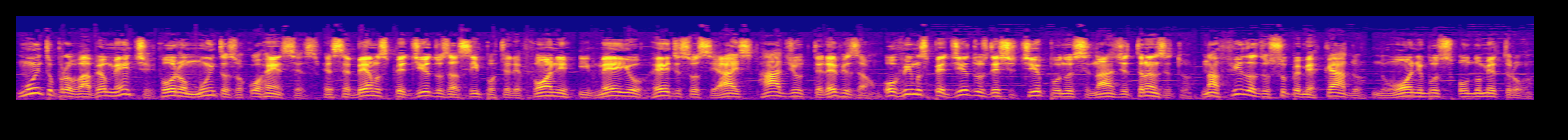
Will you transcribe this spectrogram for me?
Muito provavelmente foram muitas ocorrências. Recebemos pedidos assim por telefone, e-mail, redes sociais, rádio, televisão. Ouvimos pedidos deste tipo nos sinais de trânsito, na fila do supermercado, no ônibus ou no metrô.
